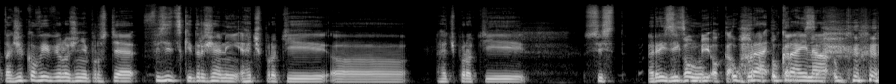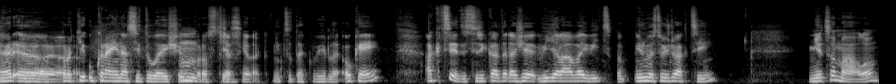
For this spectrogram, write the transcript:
takže kovy vyloženě prostě fyzicky držený hedge proti, uh, hedge proti syst- riziku Zombie oka- Ukra- Ukrajina, u, jo, jo, jo. proti Ukrajina situation mm, prostě. Přesně tak. Něco takovýhle. OK. Akcie, ty jsi říkal teda, že vydělávají víc. Investuješ do akcí? Něco málo.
